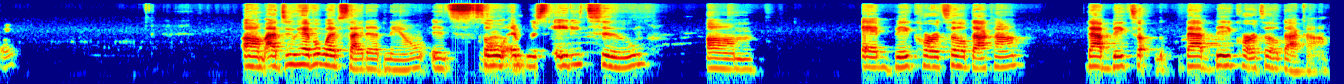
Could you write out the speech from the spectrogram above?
Okay. Um, I do have a website up now. It's Soul wow. Empress 82 um, at bigcartel.com. That big that bigcartel.com.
